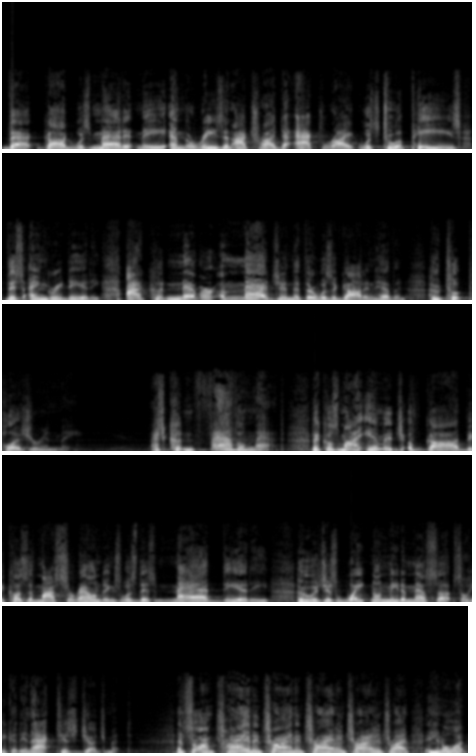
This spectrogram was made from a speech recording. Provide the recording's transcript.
that God was mad at me, and the reason I tried to act right was to appease this angry deity. I could never imagine that there was a God in heaven who took pleasure in me. I just couldn't fathom that because my image of God, because of my surroundings, was this mad deity who was just waiting on me to mess up so he could enact his judgment. And so I'm trying and trying and trying and trying and trying. And you know what?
